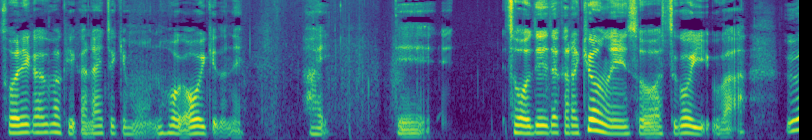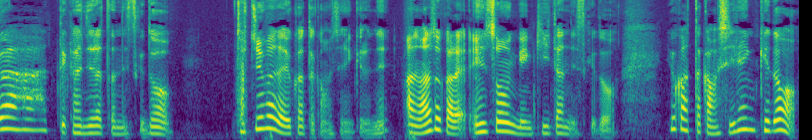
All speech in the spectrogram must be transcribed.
それがうまくいかない時も、の方が多いけどね。はい。で、そうで、だから今日の演奏はすごい、うわ、うわーって感じだったんですけど、途中までは良かったかもしれんけどね。あの、後から演奏音源聞いたんですけど、良かったかもしれんけど、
